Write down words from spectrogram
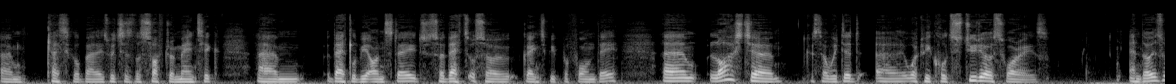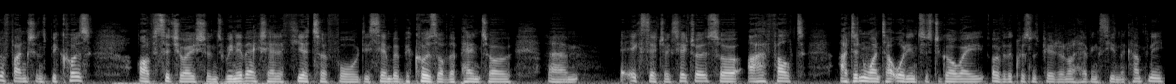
um, classical ballets, which is the soft romantic. Um, that'll be on stage, so that's also going to be performed there. Um, last year, so we did uh, what we called studio soirees. And those were functions because of situations. We never actually had a theatre for December because of the panto, um, etc., etc. So I felt I didn't want our audiences to go away over the Christmas period and not having seen the company.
